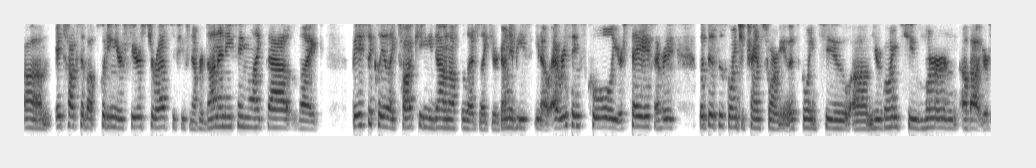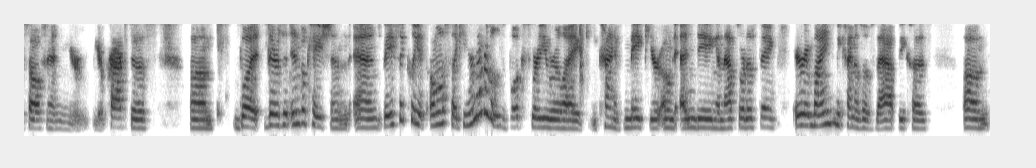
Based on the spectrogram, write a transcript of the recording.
um, it talks about putting your fears to rest if you've never done anything like that, like basically like talking you down off the ledge like you're going to be you know everything's cool you're safe every but this is going to transform you. It's going to um, you're going to learn about yourself and your your practice. Um, but there's an invocation and basically it's almost like you remember those books where you were like you kind of make your own ending and that sort of thing? It reminds me kind of of that because um,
